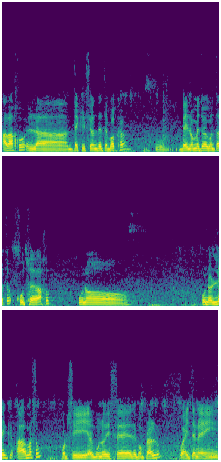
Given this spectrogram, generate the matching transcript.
abajo en la descripción de este podcast, veis los métodos de contacto, justo debajo, unos unos links a Amazon, por si alguno dice de comprarlo, pues ahí tenéis,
